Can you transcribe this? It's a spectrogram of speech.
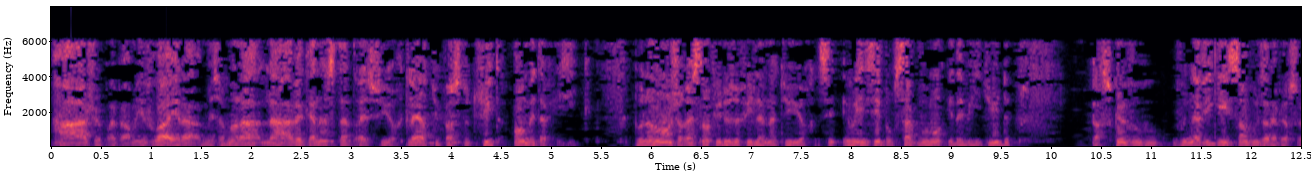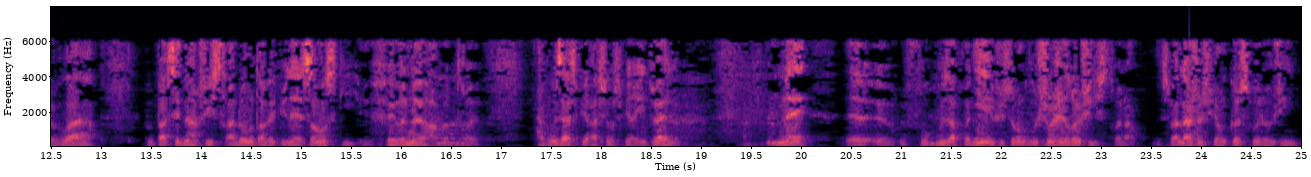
Ah, je prépare mes voies, et là, mais ce moment-là, là, avec un instinct très sûr, clair, tu passes tout de suite en métaphysique. Pour le moment, je reste en philosophie de la nature. Et voyez, c'est pour ça que vous manquez d'habitude, parce que vous, vous, naviguez sans vous en apercevoir, vous passez d'un registre à l'autre avec une essence qui fait honneur à votre, à vos aspirations spirituelles, mais il euh, euh, faut que vous appreniez justement que vous changez de registre là. Là, je suis en cosmologie,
